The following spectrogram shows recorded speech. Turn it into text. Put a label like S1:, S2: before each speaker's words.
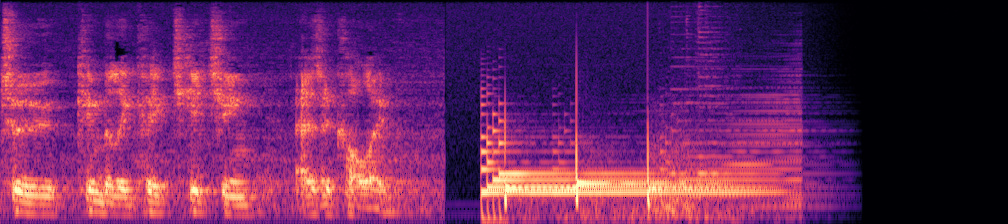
S1: چ کمبل کچھ ایس اے کال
